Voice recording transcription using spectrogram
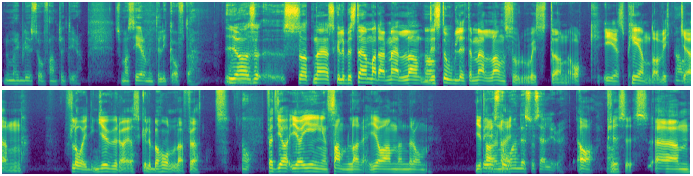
de har ju blivit så ofantligt dyra. Så man ser dem inte lika ofta. Ja, så, så att när jag skulle bestämma där mellan, det stod lite mellan Solwisten och ESPn då, vilken Floyd-gura jag skulle behålla för att, Ja. för att jag, jag är ingen samlare, jag använder de Blir det gitarrerna. i- stående så säljer du. Ja, precis. Ehm,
